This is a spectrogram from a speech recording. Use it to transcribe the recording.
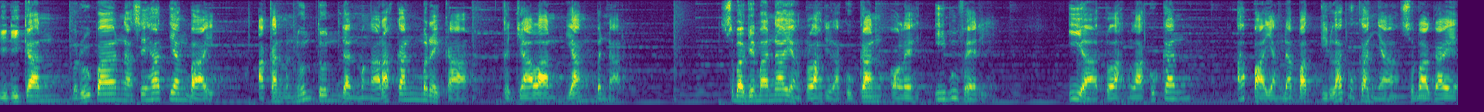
Didikan berupa nasihat yang baik akan menuntun dan mengarahkan mereka ke jalan yang benar. Sebagaimana yang telah dilakukan oleh Ibu Ferry, ia telah melakukan apa yang dapat dilakukannya sebagai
